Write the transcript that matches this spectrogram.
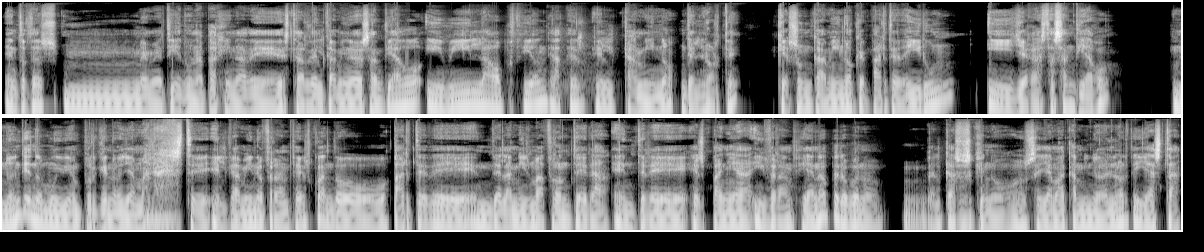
Entonces mm, me metí en una página de estas del Camino de Santiago y vi la opción de hacer el Camino del Norte, que es un camino que parte de Irún y llega hasta Santiago. No entiendo muy bien por qué no llaman a este el camino francés cuando parte de, de, la misma frontera entre España y Francia, ¿no? Pero bueno, el caso es que no se llama Camino del Norte y ya está.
